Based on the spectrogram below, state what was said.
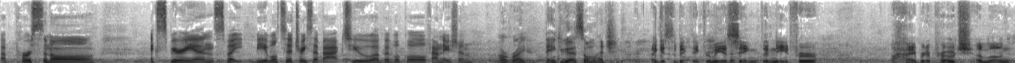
a personal experience, but be able to trace it back to a biblical foundation. All right. Thank you guys so much. I guess the big thing for me is seeing the need for a hybrid approach among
